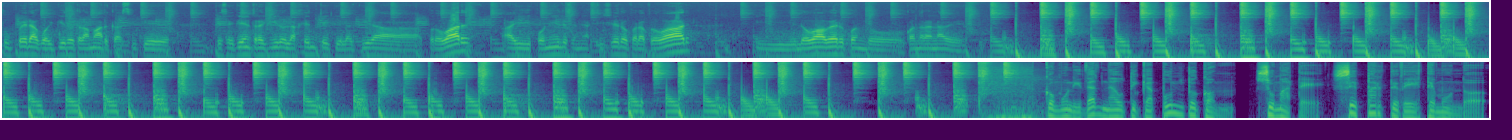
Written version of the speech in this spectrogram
supera cualquier otra marca, así que que se queden tranquilos la gente que la quiera probar, hay disponibles en el astillero para probar y lo va a ver cuando, cuando la navegue. comunidadnáutica.com. Sumate, sé parte de este mundo.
